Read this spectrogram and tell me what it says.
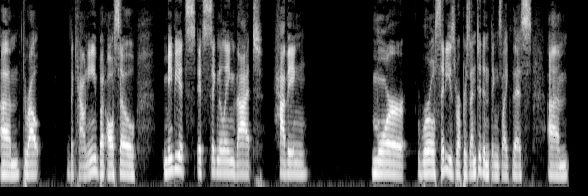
um, throughout the county, but also maybe it's it's signaling that having more rural cities represented in things like this um,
